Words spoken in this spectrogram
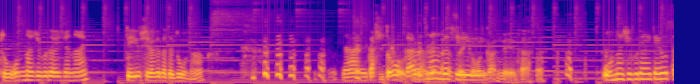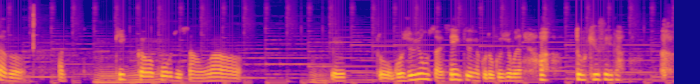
と同じぐらいじゃない？っていう調べ方どうなん？なんかストーカーなんだし。同じぐらいだよ多分。吉川司浩司さんはえーっと54歳1965年あ同級生だ。あ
